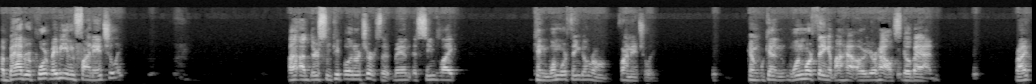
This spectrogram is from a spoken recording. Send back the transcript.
a bad report, maybe even financially. I, I, there's some people in our church that man, it seems like can one more thing go wrong financially? Can, can one more thing at my house or your house go bad? Right?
